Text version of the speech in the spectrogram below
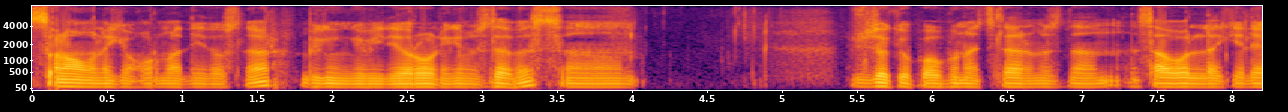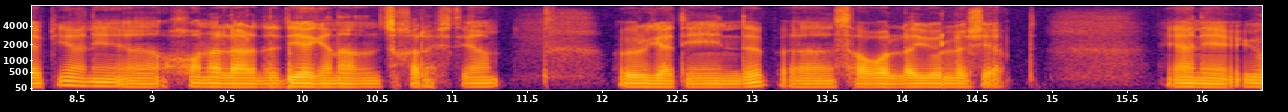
Assalomu alaykum hurmatli do'stlar. Bugungi video roligimizda biz e, juda ko'p obunachilarimizdan savollar kelyapti, ya'ni e, xonalarda diagonalni chiqarishni ham o'rgating deb e, savollar yo'llashyapti. Ya'ni uy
